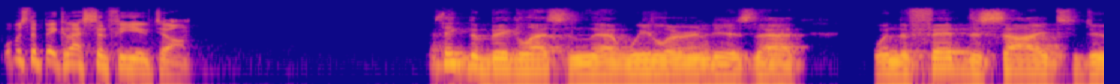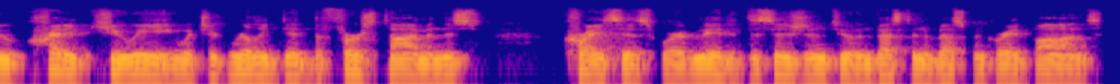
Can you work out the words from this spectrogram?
What was the big lesson for you, Don? I think the big lesson that we learned is that when the Fed decides to do credit QE, which it really did the first time in this crisis, where it made a decision to invest in investment grade bonds,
